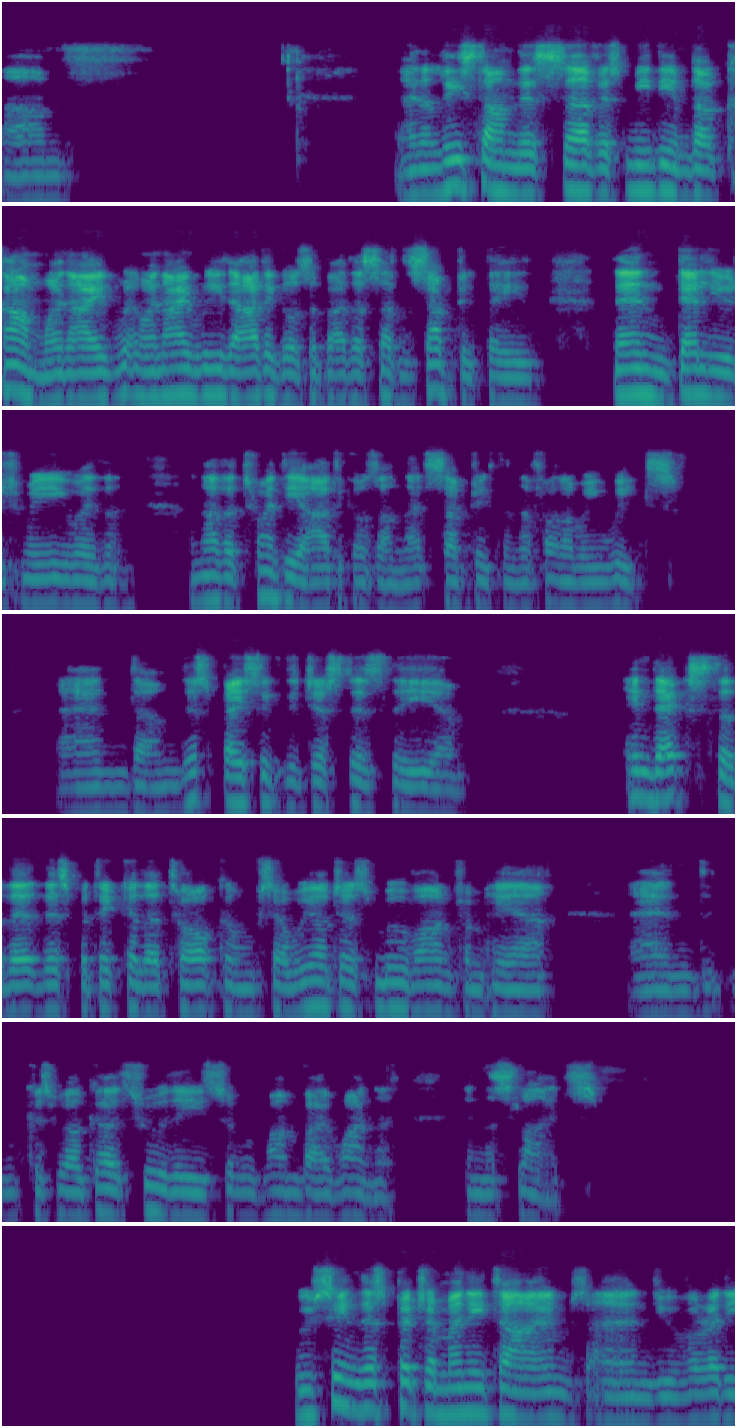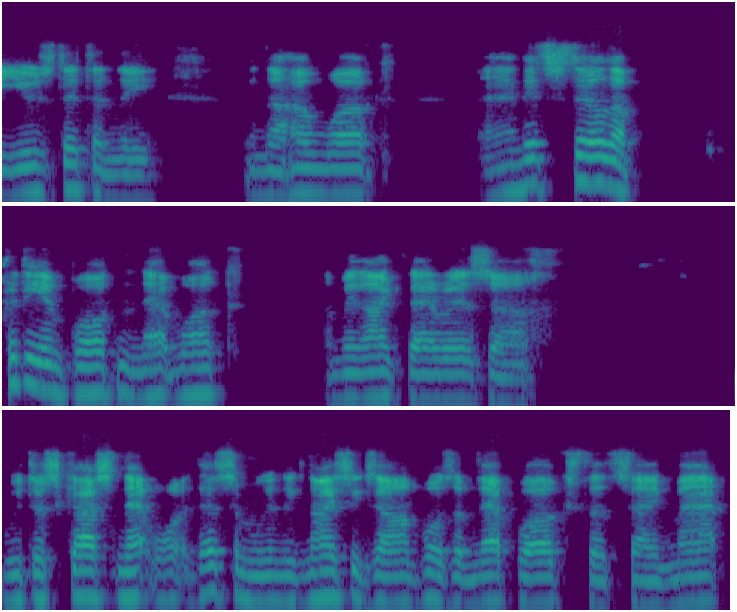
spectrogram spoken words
Um, and at least on this service medium.com when i when i read articles about a certain subject they then deluge me with another 20 articles on that subject in the following weeks. And um, this basically just is the um, index to the, this particular talk. And so we'll just move on from here and because we'll go through these one by one in the slides We've seen this picture many times and you've already used it in the, in the homework. And it's still a pretty important network. I mean, like there is, a, we discussed network, there's some really nice examples of networks that say map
